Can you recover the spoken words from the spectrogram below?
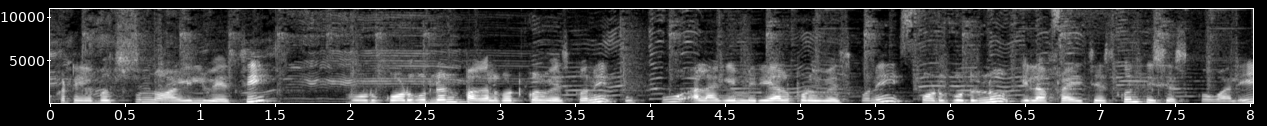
ఒక టేబుల్ స్పూన్ ఆయిల్ వేసి మూడు కోడిగుడ్లను పగలగొట్టుకొని వేసుకొని ఉప్పు అలాగే మిరియాల పొడి వేసుకొని కోడిగుడ్డును ఇలా ఫ్రై చేసుకొని తీసేసుకోవాలి.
